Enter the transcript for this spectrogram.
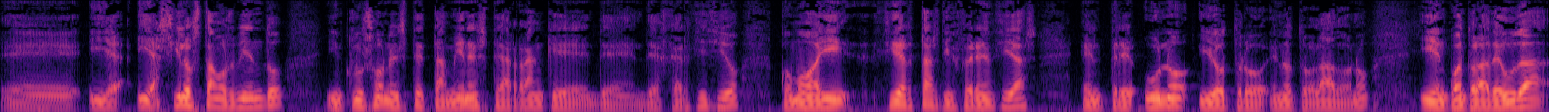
Eh, y, así lo estamos viendo, incluso en este también este arranque de, ejercicio, como hay ciertas diferencias entre uno y otro en otro lado, ¿no? Y en cuanto a la deuda,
